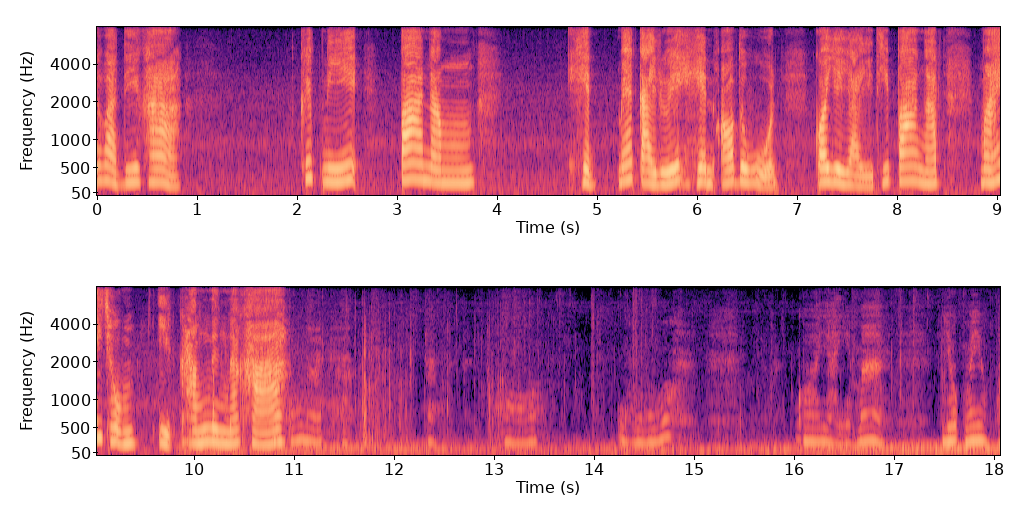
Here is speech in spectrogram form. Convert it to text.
สวัสดีค่ะ คลิปนี้ป้านำเห็ดแม่ไก่หรือ Hen of the Wood ก็ใหญ่ ๆ ที่ป้างัด มาให้ชมอีกครั้งหนึ่งนะคะ ต้องนัดค่ะอะโอ้โหโอ้โหกอใหญ่มาก ยกไม่ไหว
